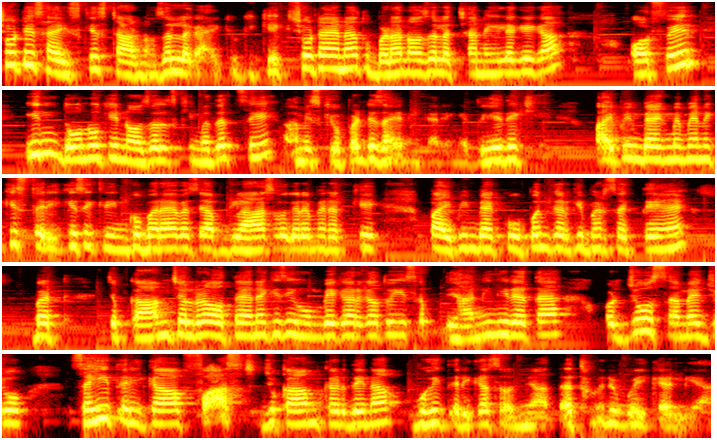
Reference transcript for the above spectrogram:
छोटे साइज़ के स्टार नोजल लगाए, क्योंकि केक छोटा है ना तो बड़ा नोजल अच्छा नहीं लगेगा। और फिर इन दोनों के नोजल्स की मदद से हम इसके ऊपर डिज़ाइनिंग करेंगे। तो ये देखिए पाइपिंग बैग में मैंने किस तरीके से क्रीम को भरा है। वैसे आप ग्लास वगैरह में रख के पाइपिंग बैग को ओपन करके भर सकते हैं। बट जब काम चल रहा होता है ना किसी होम बेकर का तो ये सब ध्यान ही नहीं रहता है। और जो समय, जो सही तरीका फास्ट जो काम कर देना, वही तरीका समझ में आता है तो मैंने वही कर लिया।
